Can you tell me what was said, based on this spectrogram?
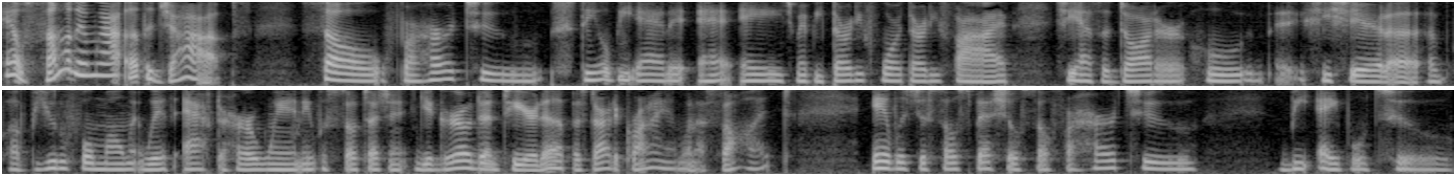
Hell, some of them got other jobs. So for her to still be at it at age maybe 34, 35, she has a daughter who eh, she shared a, a, a, beautiful moment with after her win. It was so touching. Your girl done teared up and started crying when I saw it. It was just so special. So for her to be able to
